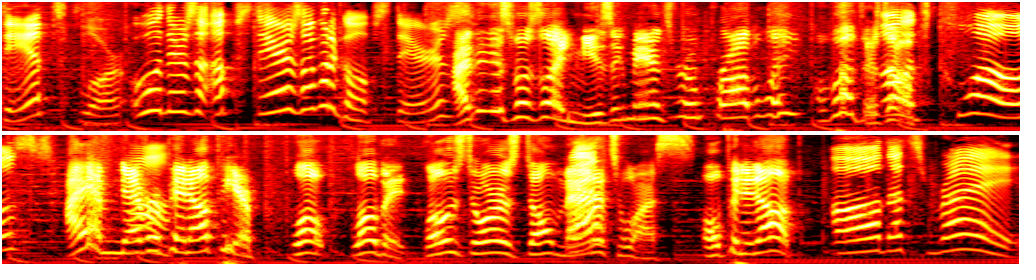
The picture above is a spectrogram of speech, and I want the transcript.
dance floor. Oh, there's an upstairs. I want to go upstairs. I think this was like Music Man's room, probably. Oh, well, there's a. oh, a. it's closed. I have never Oh. been up here. Whoa, Flobit, closed doors don't matter to us. Open it up. Oh, that's right.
